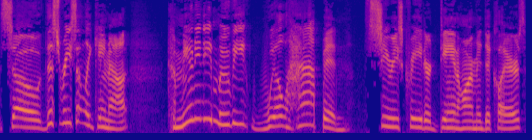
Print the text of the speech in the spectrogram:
So this recently came out. Community movie will happen. series creator Dan Harmon declares.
